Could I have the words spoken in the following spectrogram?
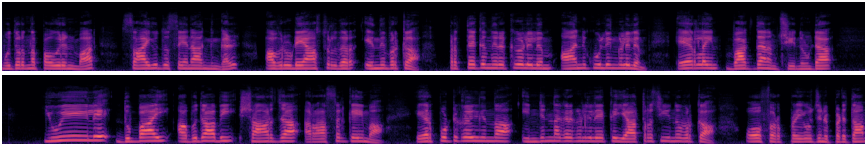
മുതിർന്ന പൗരന്മാർ സായുധ സേനാംഗങ്ങൾ അവരുടെ ആശ്രിതർ എന്നിവർക്ക് പ്രത്യേക നിരക്കുകളിലും ആനുകൂല്യങ്ങളിലും എയർലൈൻ വാഗ്ദാനം ചെയ്യുന്നുണ്ട്. യു എയിലെ Dubai Abu Dhabi Sharjah Ras al Khaimah എയർപോർട്ടുകളിൽ നിന്ന് ഇന്ത്യൻ നഗരങ്ങളിലേക്ക് യാത്ര ചെയ്യുന്നവർക്ക് ഓഫർ പ്രയോജനപ്പെടുത്താം.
